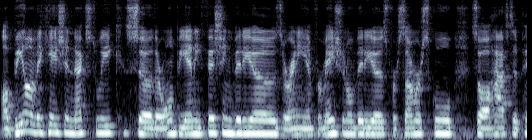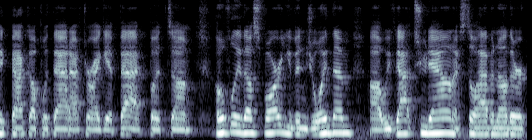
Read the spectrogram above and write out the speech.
I'll be on vacation next week, so there won't be any fishing videos or any informational videos for summer school. So I'll have to pick back up with that after I get back. But um, hopefully hopefully thus far you've enjoyed them. Uh, we've got two down. I still have another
